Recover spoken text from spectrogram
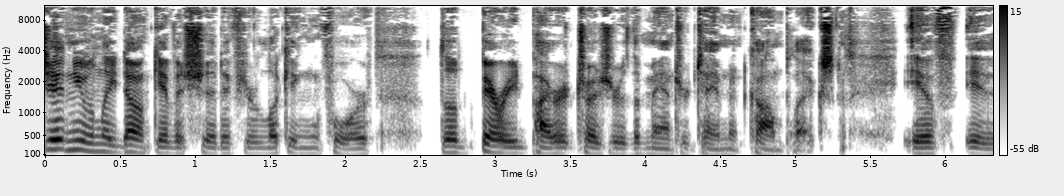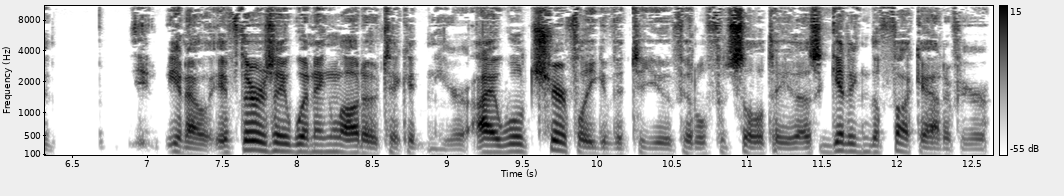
genuinely don't give a shit if you're looking for the buried pirate treasure of the Mantertainment complex. If it, you know, if there's a winning lotto ticket in here, I will cheerfully give it to you if it'll facilitate us getting the fuck out of here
